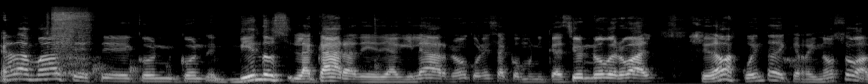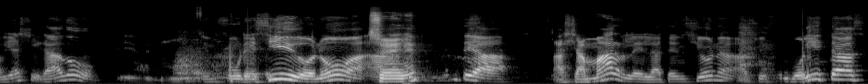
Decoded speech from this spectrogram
nada más este, con, con, viendo la cara de, Aguilar, ¿no? Con esa comunicación no verbal, te dabas cuenta de que Reynoso había llegado enfurecido, ¿no? sí. a a llamarle la atención a, sus futbolistas,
